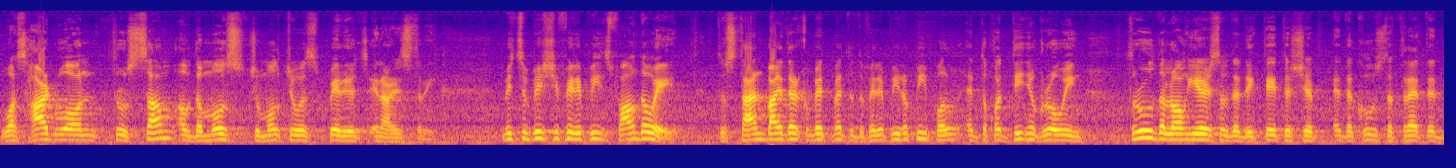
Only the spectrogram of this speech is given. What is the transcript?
was hard won through some of the most tumultuous periods in our history. Mitsubishi Philippines found a way to stand by their commitment to the Filipino people and to continue growing through the long years of the dictatorship and the coups that threatened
